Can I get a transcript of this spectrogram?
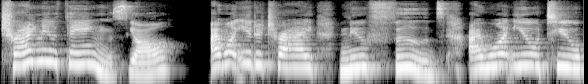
Try new things y'all I want you to try new foods. I want you to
